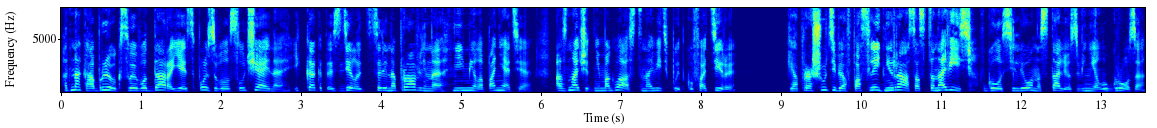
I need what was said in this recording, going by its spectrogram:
Однако обрывок своего дара я использовала случайно, и как это сделать целенаправленно, не имела понятия, а значит, не могла остановить пытку Фатиры. «Я прошу тебя в последний раз, остановись!» В голосе Леона сталью звенела угроза.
